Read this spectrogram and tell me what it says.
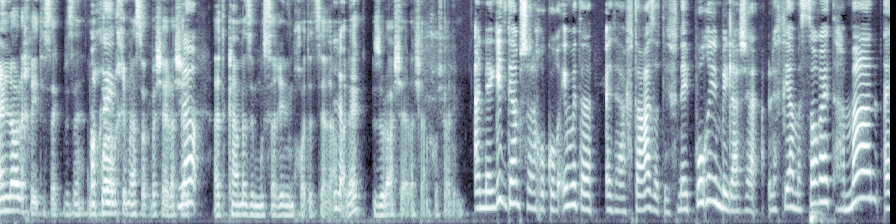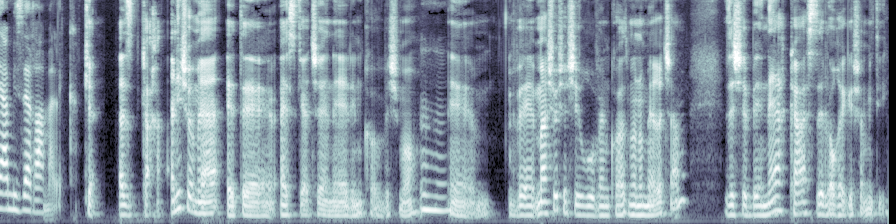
אני לא הולך להתעסק בזה אנחנו אוקיי. לא הולכים לעסוק בשאלה של לא. עד כמה זה מוסרי למחות את זרע לא. עמלק זו לא השאלה שאנחנו שואלים. אני אגיד גם שאנחנו קוראים את, את ההפטרה הזאת לפני פורים בגלל שלפי המסורת המן היה מזרע עמלק. כן אז ככה אני שומע את uh, ההסכת שנאה לנקוב בשמו um, ומשהו ששיר ראובן כל הזמן אומרת שם זה שבעיני הכעס זה לא רגש אמיתי.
